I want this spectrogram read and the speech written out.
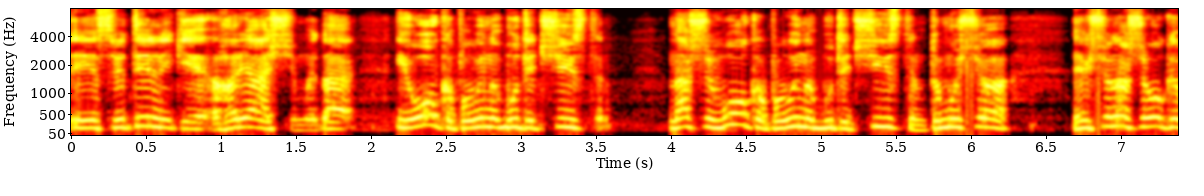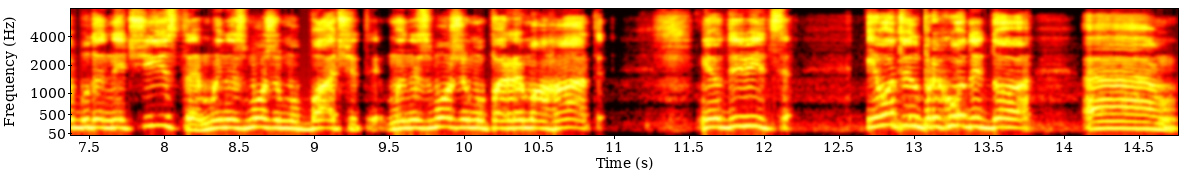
і світильники гарячими, да? і око повинно бути чистим. Наше око повинно бути чистим, тому що якщо наше око буде нечисте, ми не зможемо бачити, ми не зможемо перемагати. І от дивіться, і от він приходить до. Е,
